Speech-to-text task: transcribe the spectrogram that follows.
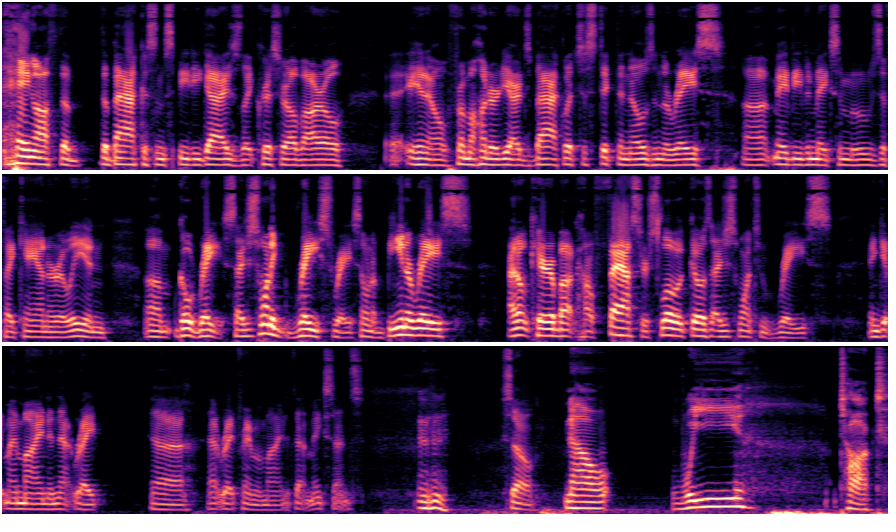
hang off the the back of some speedy guys like Chris or Alvaro, uh, you know, from 100 yards back. Let's just stick the nose in the race. Uh, maybe even make some moves if I can early and um, go race. I just want to race, race. I want to be in a race. I don't care about how fast or slow it goes. I just want to race and get my mind in that right uh, that right frame of mind, if that makes sense. Mm-hmm. So now we talked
